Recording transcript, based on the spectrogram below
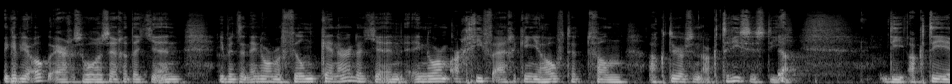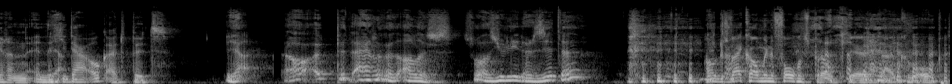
Ik heb je ook ergens horen zeggen dat je een... Je bent een enorme filmkenner. Dat je een enorm archief eigenlijk in je hoofd hebt van acteurs en actrices die, Ja. die acteren. En dat Ja. je daar ook uit put. Ja, oh, ik vind eigenlijk uit alles. Zoals jullie daar zitten. Oh, dus wij komen in een volgend sprookje, duiken we op.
